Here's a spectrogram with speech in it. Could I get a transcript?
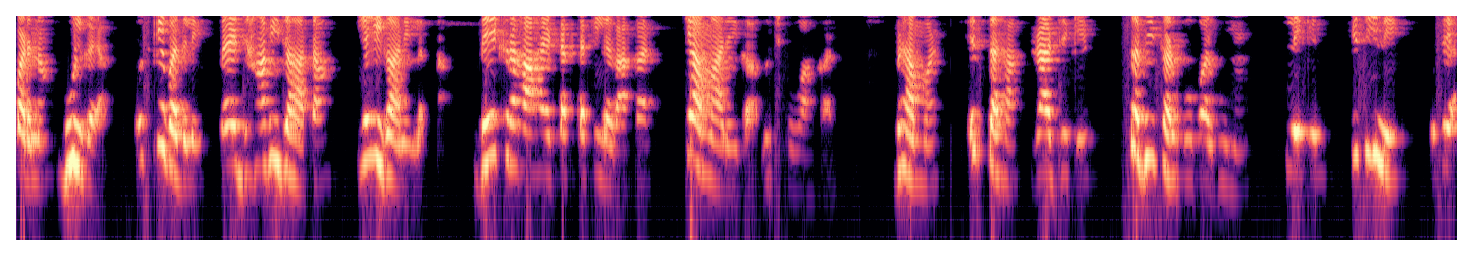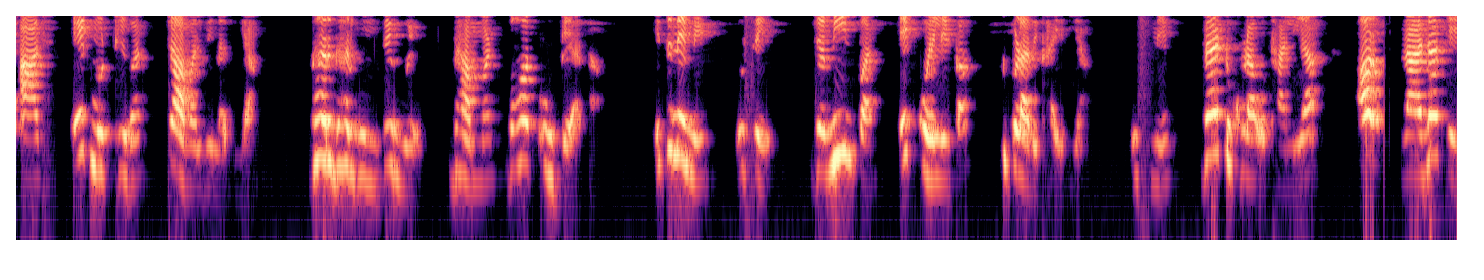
पढ़ना भूल गया। उसके बदले वह जहाँ भी जाता, यही गाने लगता। देख रहा है टकटकी लगाकर, क्या मारेगा मुझको आकर। ब्राह्मण इस तरह राज्य के सभी सड़कों पर घूमा। लेकिन किसी ने उसे आज एक मुट्ठी भर चावल भी न दिया। घर घर घूमते हुए ब्राह्मण बहुत ऊब गया था। इतने में उसे ज़मीन पर एक कोयले का टुकड़ा दिखाई दिया। उसने वह टुकड़ा उठा लिया और राजा के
